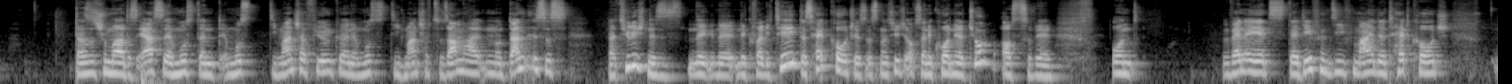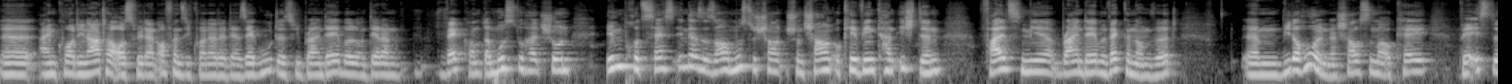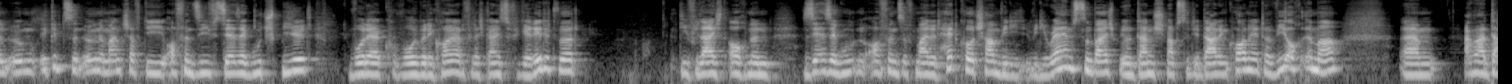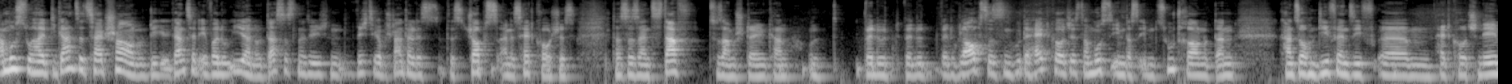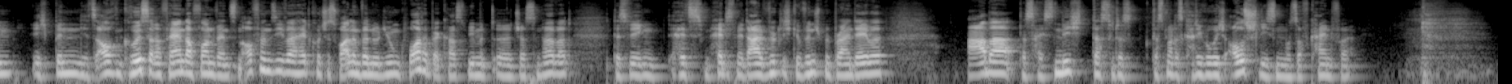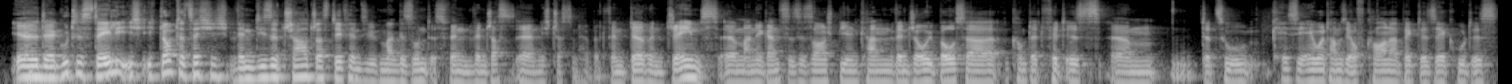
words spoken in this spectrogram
das ist schon mal das Erste. Er muss dann, er muss die Mannschaft führen können, er muss die Mannschaft zusammenhalten und dann ist es natürlich eine, eine, eine Qualität des Head Coaches, ist natürlich auch seine Koordination auszuwählen. Und wenn er jetzt der defensiv-minded Head Coach äh, einen Koordinator auswählt, einen Offensivkoordinator, der sehr gut ist, wie Brian Dable, und der dann wegkommt, dann musst du halt schon im Prozess, in der Saison, musst du schon, schon schauen, okay, wen kann ich denn, falls mir Brian Dable weggenommen wird, ähm, wiederholen. Dann schaust du mal, okay, wer ist denn gibt es denn irgendeine Mannschaft, die offensiv sehr, sehr gut spielt, wo, der, wo über den Koordinator vielleicht gar nicht so viel geredet wird die vielleicht auch einen sehr, sehr guten Offensive-Minded Head Coach haben, wie die, wie die Rams zum Beispiel, und dann schnappst du dir da den Coordinator, wie auch immer. Ähm, aber da musst du halt die ganze Zeit schauen und die ganze Zeit evaluieren. Und das ist natürlich ein wichtiger Bestandteil des, des Jobs eines Head Coaches, dass er sein Stuff zusammenstellen kann. Und wenn du, wenn du, wenn du glaubst, dass es ein guter Head Coach ist, dann musst du ihm das eben zutrauen und dann kannst du auch einen Defensiv ähm, nehmen. Ich bin jetzt auch ein größerer Fan davon, wenn es ein offensiver Head Coach ist, vor allem wenn du einen jungen Quarterback hast, wie mit äh, Justin Herbert. Deswegen hätte ich es mir da wirklich gewünscht mit Brian Dable. Aber das heißt nicht, dass, du das, dass man das kategorisch ausschließen muss, auf keinen Fall. Äh, der gute Staley, ich, ich glaube tatsächlich, wenn diese Chargers Defensive mal gesund ist, wenn, wenn Just, äh, nicht Justin Herbert, wenn Derwin James äh, mal eine ganze Saison spielen kann, wenn Joey Bosa komplett fit ist, ähm, dazu Casey Hayward haben sie auf Cornerback, der sehr gut ist,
